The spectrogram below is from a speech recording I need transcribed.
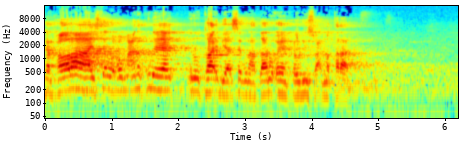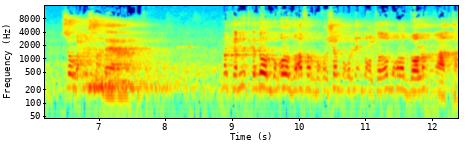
kan xoolaha haysteen wuxuu macno ku leeyahay inuu taa'ib yahay isaguna haddaanu ahayn xoolihiisu wax ma qaraan. So wax isma dheerana marka midka dhowr boqoloo afar boqol shan boqol lix boqol toddoba boqoloo doolar qaata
